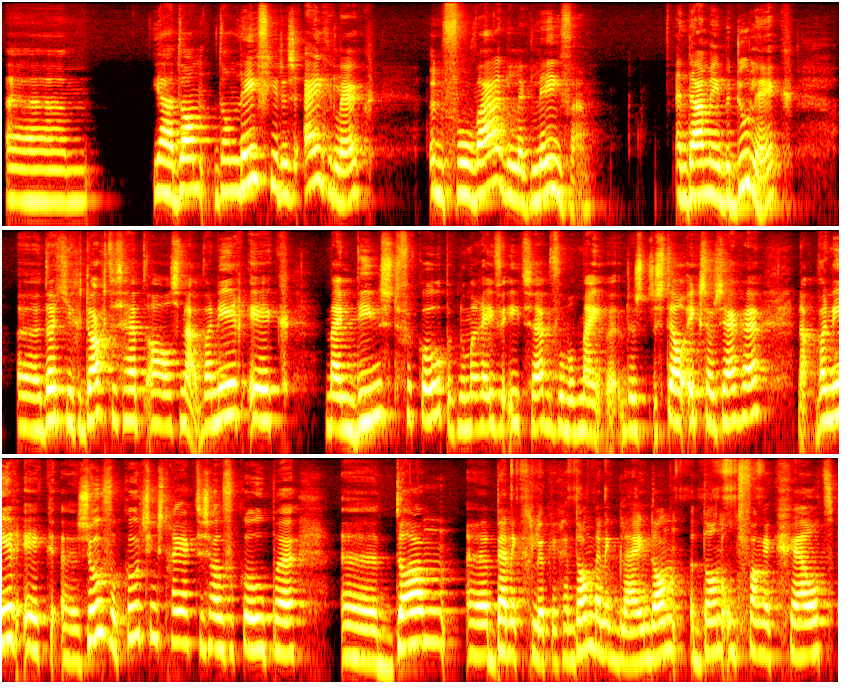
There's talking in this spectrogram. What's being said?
ehm, ja, dan, dan leef je dus eigenlijk een voorwaardelijk leven. En daarmee bedoel ik uh, dat je gedachten hebt als, nou, wanneer ik mijn dienst verkoop, ik noem maar even iets, hè, bijvoorbeeld mijn, eh, dus stel ik zou zeggen, nou, wanneer ik uh, zoveel coachingstrajecten zou verkopen, uh, dan ben ik gelukkig en dan ben ik blij en dan, dan ontvang ik geld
